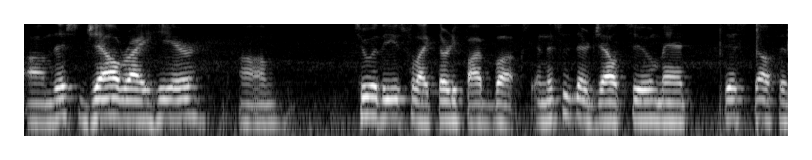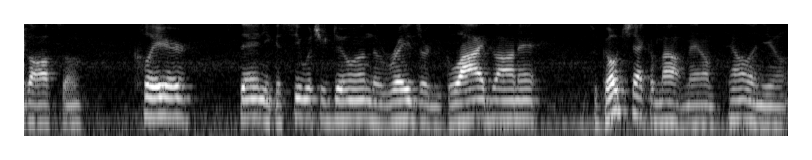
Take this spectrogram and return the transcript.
um, this gel right here, um, two of these for like 35 bucks, and this is their gel too, man. This stuff is awesome, clear, thin. You can see what you're doing. The razor glides on it. So go check them out, man. I'm telling you,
